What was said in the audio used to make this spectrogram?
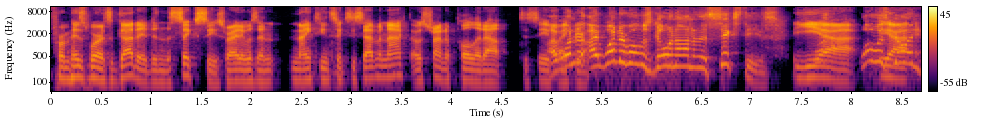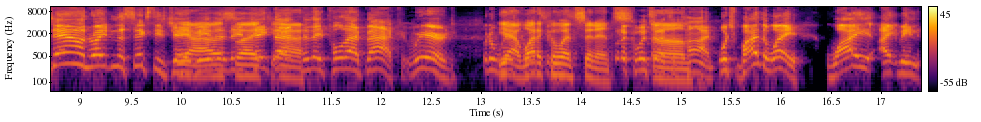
from his words, gutted in the '60s. Right? It was a 1967 act. I was trying to pull it up to see. I, I wonder. I, wonder what was going on in the '60s. Yeah. What, what was yeah. going down right in the '60s, JB? Yeah, did they like, take that? Uh, did they pull that back? Weird. What a weird yeah. What a coincidence. What a coincidence um, of time. Which, by the way, why? I mean,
